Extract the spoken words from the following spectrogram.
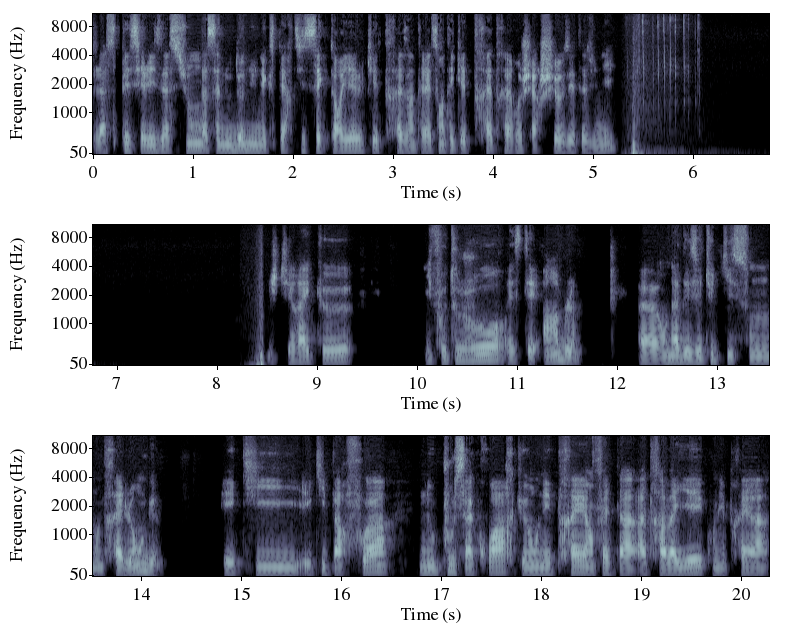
la spécialisation, ça nous donne une expertise sectorielle qui est très intéressante et qui est très, très recherchée aux États-Unis. Je dirais que il faut toujours rester humble. Euh, on a des études qui sont très longues et qui, et qui parfois nous poussent à croire qu'on est prêt en fait à, travailler, qu'on est prêt à,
